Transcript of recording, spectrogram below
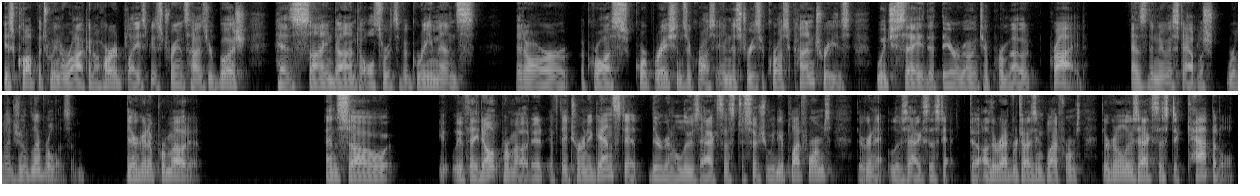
is caught between a rock and a hard place because Anheuser-Busch has signed on to all sorts of agreements that are across corporations, across industries, across countries, which say that they're going to promote pride as the new established religion of liberalism. They're going to promote it. And so if they don't promote it, if they turn against it, they're going to lose access to social media platforms. They're going to lose access to, to other advertising platforms. They're going to lose access to capital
